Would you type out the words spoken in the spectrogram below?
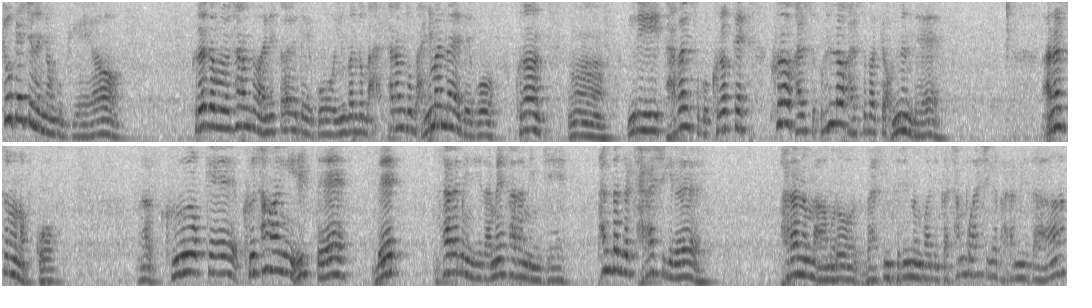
쪼개지는 형국이에요. 그러다 보면 사람도 많이 써야 되고 인간도 마, 사람도 많이 만나야 되고 그런 어, 일이 다반수고 그렇게 흘러갈 수 흘러갈 수밖에 없는데 안 할 수는 없고 어, 그렇게 그 상황이 일 때 내 사람인지 남의 사람인지 판단들 잘 하시기를 바라는 마음으로 말씀드리는 거니까 참고하시길 바랍니다.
